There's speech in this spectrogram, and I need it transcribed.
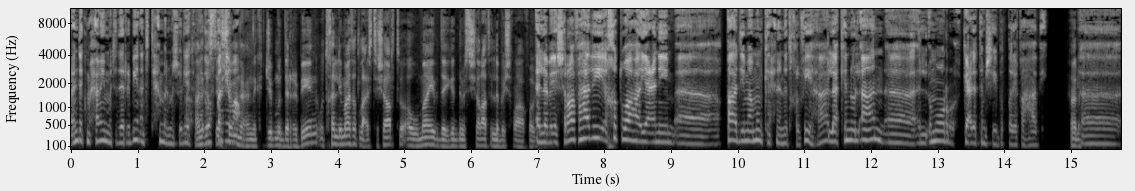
عندك محامين متدربين أنت تتحمل مسؤوليتهم أنا قصدي شو إنك تجيب مدربين وتخلي ما تطلع استشارته أو ما يبدأ يقدم استشارات إلا بإشراف إلا بإشراف هذه خطوة يعني آه، قادمة ممكن إحنا ندخل فيها لكنه الآن آه، الأمور قاعدة تمشي بالطريقة هذه. حلو. آه،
